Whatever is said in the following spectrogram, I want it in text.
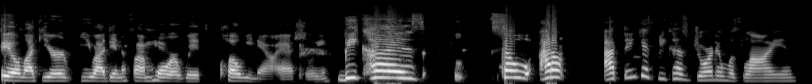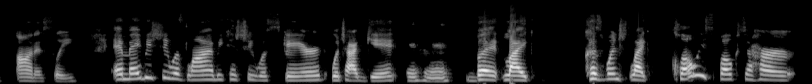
feel like you're you identify more with Khloé now, Ashley? because so I don't I think it's because Jordyn was lying, honestly. And maybe she was lying because she was scared, which I get, Mm-hmm. but like cuz when she, like Khloé spoke to her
